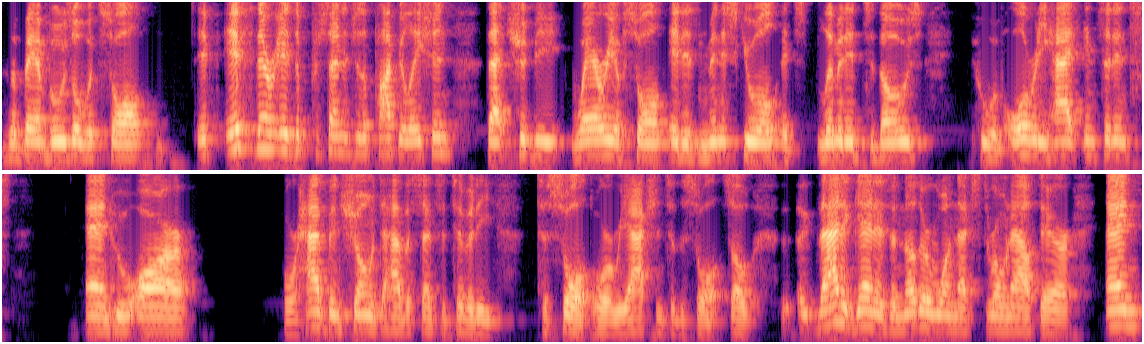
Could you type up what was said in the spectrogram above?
the bamboozle with salt. If if there is a percentage of the population that should be wary of salt, it is minuscule. It's limited to those who have already had incidents and who are or have been shown to have a sensitivity to salt or a reaction to the salt. So uh, that again is another one that's thrown out there and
